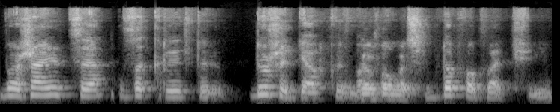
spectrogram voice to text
вважається закритою. Дуже дякую вам. До побачення. До побачення.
